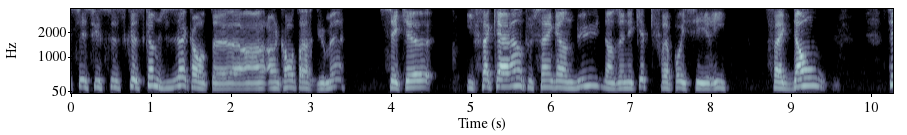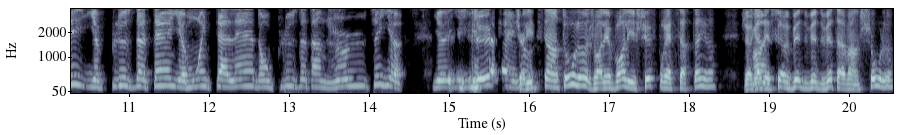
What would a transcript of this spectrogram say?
C'est- comme je disais contre, euh, en, en contre-argument, c'est que il fait 40 ou 50 buts dans une équipe qui ne ferait pas les séries. Fait que donc, tu sais, il y a plus de temps, il y a moins de talent, donc plus de temps de jeu. Tu sais, il y a. il y a- il y a Luc, cet effet-là. je l'ai dit tantôt, là, je vais aller voir les chiffres pour être certain. là. J'ai regardé Ouais. ça vite, vite, vite avant le show. Là.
